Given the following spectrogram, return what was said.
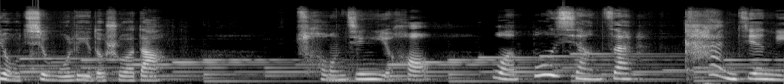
有气无力地说道：“从今以后。”我不想再看见你。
